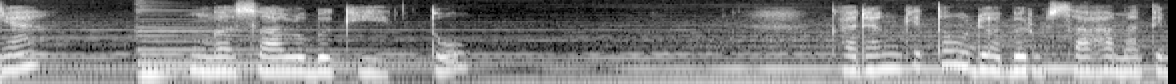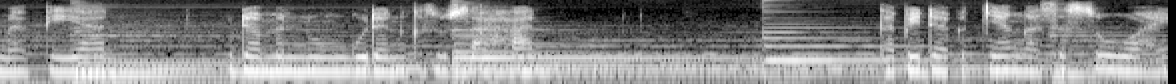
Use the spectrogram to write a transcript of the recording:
Faktanya, nggak selalu begitu. Kadang kita udah berusaha mati-matian, udah menunggu dan kesusahan, tapi dapetnya nggak sesuai.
